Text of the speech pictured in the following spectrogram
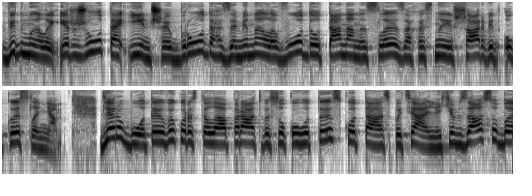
відмили іржу та інший бруд, замінили воду та нанесли захисний шар від окислення. Для роботи використали апарат високого тиску та спеціальні хімзасоби.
